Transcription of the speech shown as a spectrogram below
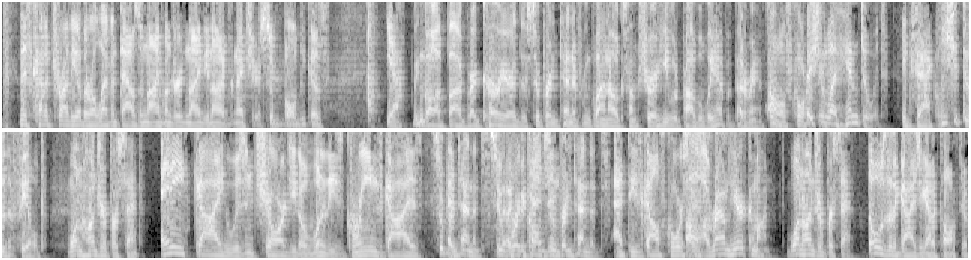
they've got to try the other eleven thousand nine hundred ninety nine for next year's Super Bowl because, yeah. We can call up uh, Greg Courier, the superintendent from Glen Oaks. I'm sure he would probably have a better answer. Oh, of course. They should let him do it. Exactly. He should do the field. 100%. Any guy who is in charge, you know, one of these greens guys, Superintendents. Uh, called superintendents, superintendents. at these golf courses, Oh, around here, come on. 100%. Those are the guys you got to talk to.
